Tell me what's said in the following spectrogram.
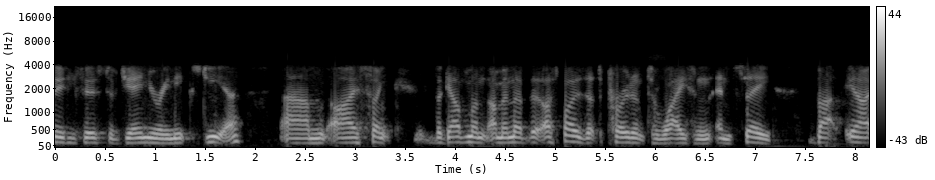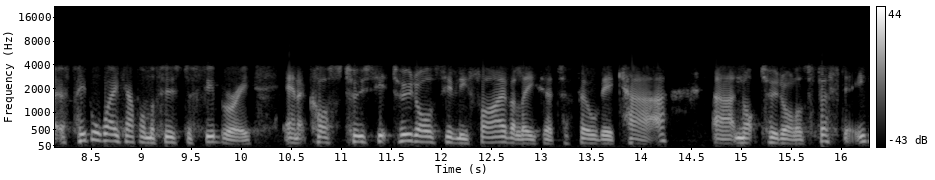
31st of January next year. Um, I think the government, I mean, I suppose it's prudent to wait and, and see. But, you know, if people wake up on the 1st of February and it costs two, $2.75 a litre to fill their car, uh, not $2.50, uh,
